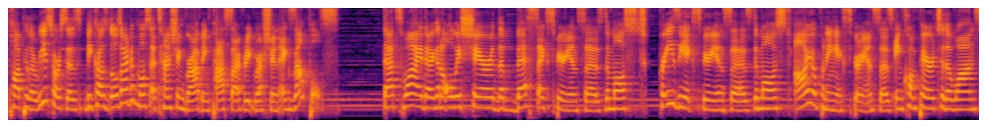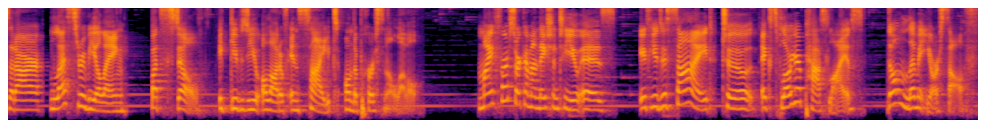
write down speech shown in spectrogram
popular resources because those are the most attention grabbing past life regression examples. That's why they're gonna always share the best experiences, the most crazy experiences, the most eye opening experiences, in compared to the ones that are less revealing, but still, it gives you a lot of insight on the personal level. My first recommendation to you is if you decide to explore your past lives, don't limit yourself.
